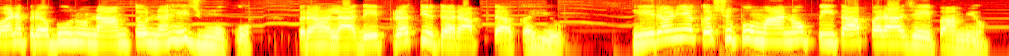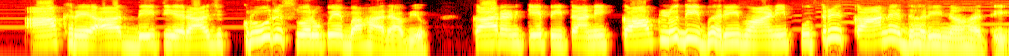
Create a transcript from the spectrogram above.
પણ પ્રભુનું નામ તો નહીં જ મૂકું. પ્રહલાદે પ્રત્યુત્તર આપતા કહ્યું, હિરણ્ય કશુપુ માનો પિતા પરાજય પામ્યો. આખરે આ દૈત્યરાજ ક્રૂર સ્વરૂપે બહાર આવ્યો, કારણ કે પિતાની કાકલુદી ભરી વાણી પુત્રે કાને ધરી ન હતી.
